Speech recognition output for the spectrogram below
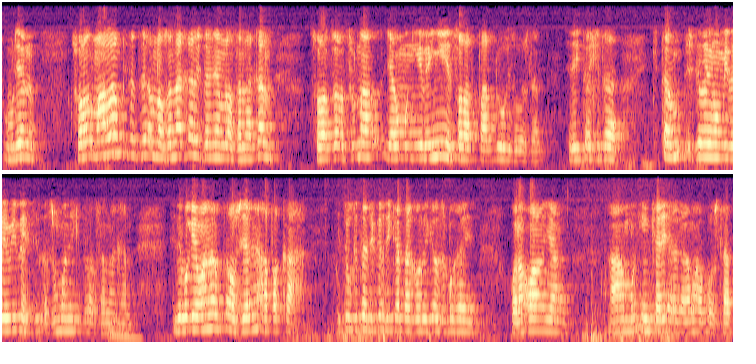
Kemudian sholat malam kita tidak melaksanakan, kita hanya melaksanakan sholat-sholat sunnah yang mengiringi sholat fardu gitu Ustaz. Jadi kita kita kita istilahnya memilih-milih, tidak semuanya kita laksanakan. Jadi bagaimana tausiahnya apakah itu kita juga dikategorikan sebagai orang-orang yang ah, mengingkari agama Pak Ustaz.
